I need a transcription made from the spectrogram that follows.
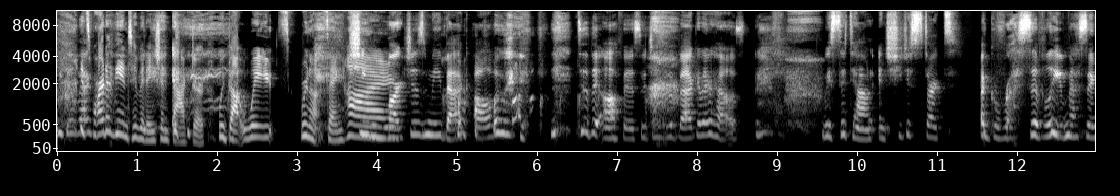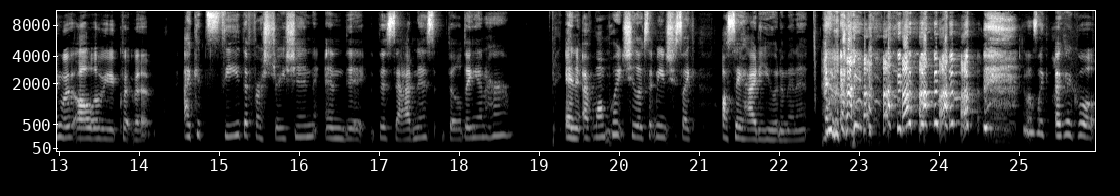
It's part of the intimidation factor. We've got weights. We're not saying hi. She marches me back all the way to the office, which is the back of their house. We sit down and she just starts aggressively messing with all of the equipment. I could see the frustration and the, the sadness building in her. And at one point, she looks at me and she's like, I'll say hi to you in a minute. And I was like, okay, cool.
